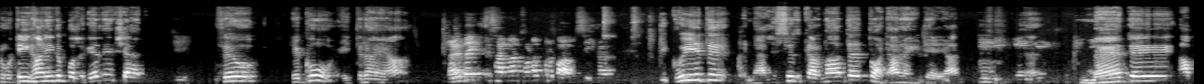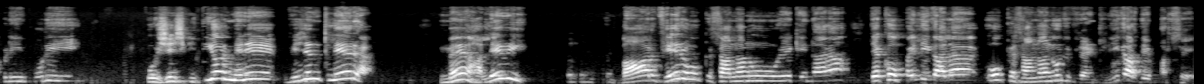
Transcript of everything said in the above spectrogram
ਰੋਟੀ ਖਾਣੀ ਤਾਂ ਭੁੱਲ ਗਏ ਨੇ ਸ਼ਾਇਦ। ਜੀ। ਸੋ ਦੇਖੋ ਇਤਨਾ ਆ। ਲੱਗਦਾ ਕਿ ਕਿਸਾਨਾਂ ਥੋੜਾ ਪ੍ਰਭਾਵ ਸੀਗਾ। ਕਿ ਕੋਈ ਇਹ ਤੇ ਐਨਾਲਿਸਿਸ ਕਰਨਾ ਤੇ ਤੁਹਾਡਾ ਰਾਈਟ ਹੈ ਯਾਰ। ਮੈਂ ਤੇ ਆਪਣੀ ਪੂਰੀ ਕੋਸ਼ਿਸ਼ ਕੀਤੀ ਔਰ ਮੇਰੇ ਵਿਜ਼ਨ ਕਲੀਅਰ ਹੈ। ਮੈਂ ਹਾਲੇ ਵੀ ਬਾਹਰ ਫਿਰ ਉਹ ਕਿਸਾਨਾਂ ਨੂੰ ਇਹ ਕਹਿੰਦਾ ਆ ਦੇਖੋ ਪਹਿਲੀ ਗੱਲ ਹੈ, ਉਹ ਕਿਸਾਨਾਂ ਨੂੰ ਰਿਪਰੈਜ਼ੈਂਟ ਨਹੀਂ ਕਰਦੇ ਪਰਸੇ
